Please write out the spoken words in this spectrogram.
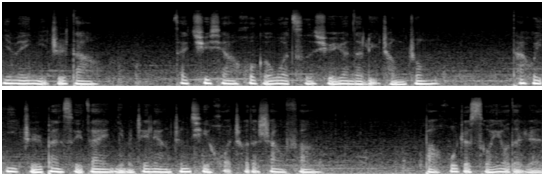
因为你知道，在去向霍格沃茨学院的旅程中，它会一直伴随在你们这辆蒸汽火车的上方，保护着所有的人。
